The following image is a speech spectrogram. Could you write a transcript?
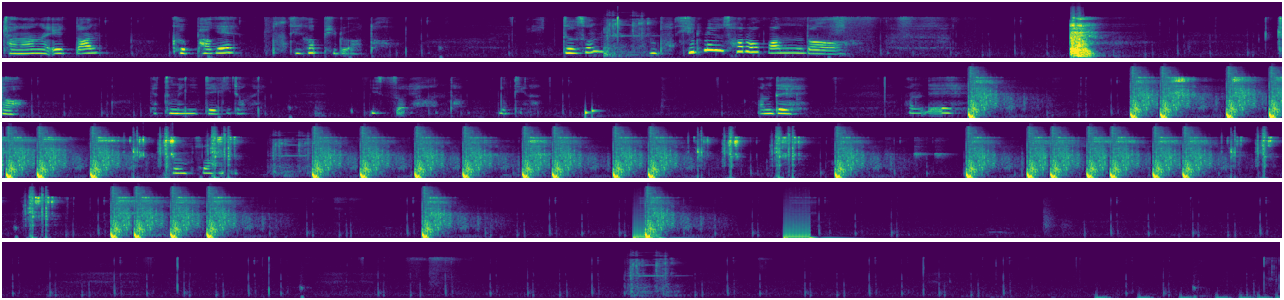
자, 나는 일단 급하게 무기가 필요하다. 이 뜻은 무기를 사러 간다. 자, 배트맨이 되기 전에 있어야 한다. 무기는. 안 돼. 안 돼. 좀 쏴.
